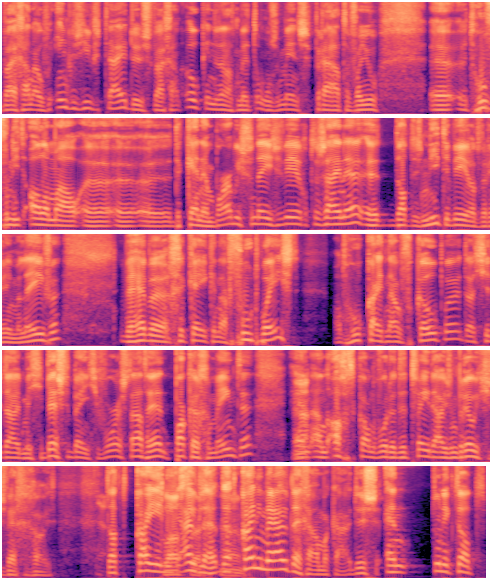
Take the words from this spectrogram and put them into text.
Wij gaan over inclusiviteit. Dus wij gaan ook inderdaad met onze mensen praten van, joh, het hoeven niet allemaal de Ken en Barbies van deze wereld te zijn. Hè? Dat is niet de wereld waarin we leven. We hebben gekeken naar food waste. Want hoe kan je het nou verkopen dat je daar met je beste beentje voor staat? Hè? Pak een gemeente en Ja. aan de achterkant worden er 2000 broodjes weggegooid. Dat kan je niet uitleggen. Dat ja. kan je niet meer uitleggen aan elkaar. Dus en toen ik dat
